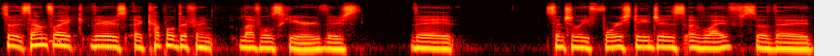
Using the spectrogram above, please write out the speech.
So it sounds like there's a couple different levels here. There's the essentially four stages of life. So the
